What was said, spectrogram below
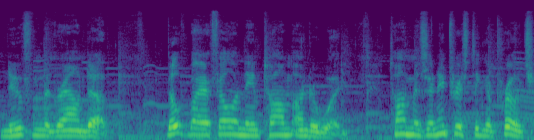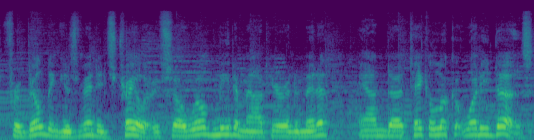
new from the ground up, built by a fellow named Tom Underwood. Tom has an interesting approach for building his vintage trailers, so we'll meet him out here in a minute and uh, take a look at what he does.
